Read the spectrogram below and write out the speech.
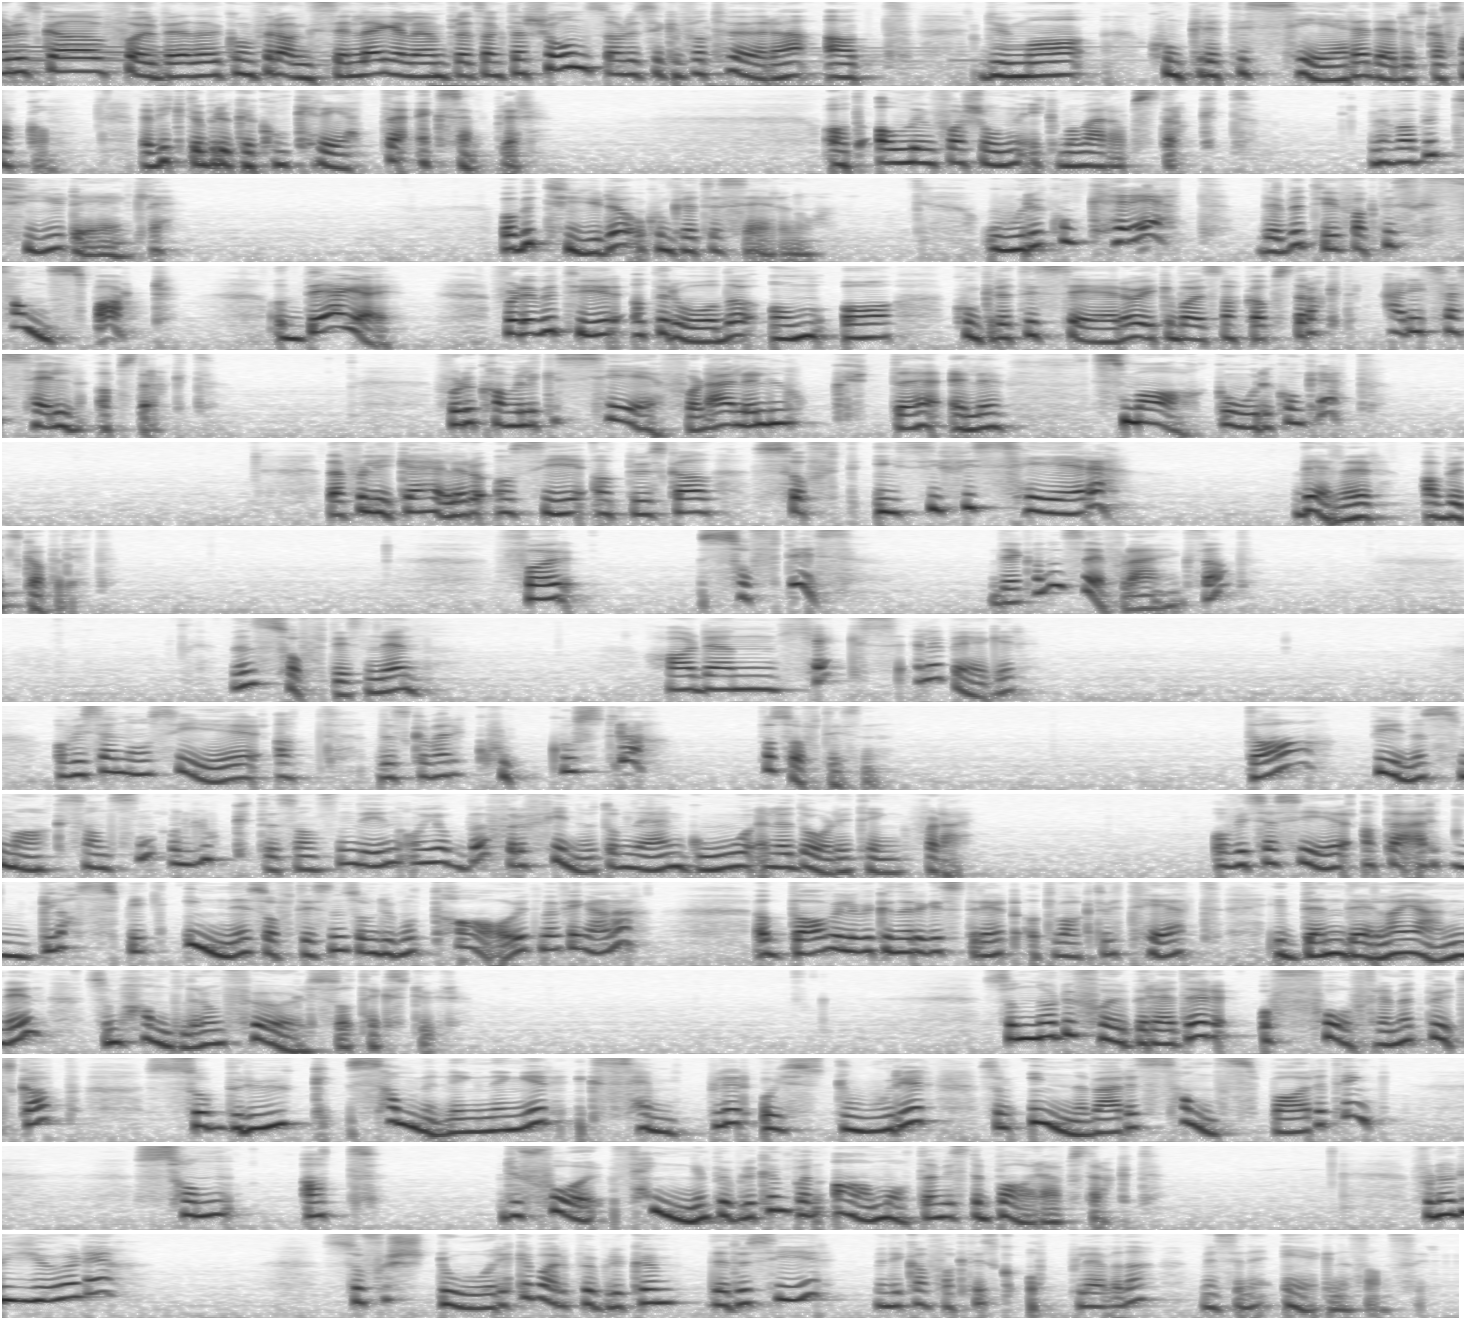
Når du skal forberede et konferanseinnlegg eller en presentasjon, så har du sikkert fått høre at du må konkretisere det du skal snakke om. Det er viktig å bruke konkrete eksempler. Og at all informasjonen ikke må være abstrakt. Men hva betyr det egentlig? Hva betyr det å konkretisere noe? Ordet konkret det betyr faktisk sansbart. Og det er gøy. For det betyr at rådet om å konkretisere og ikke bare snakke abstrakt, er i seg selv abstrakt. For du kan vel ikke se for deg eller lukte eller smake ordet konkret? Derfor liker jeg heller å si at du skal softisifisere deler av budskapet ditt. For softis, det kan du se for deg, ikke sant? Men softisen din har den kjeks eller beger? Og hvis jeg nå sier at det skal være kokosstrø på softisen, da begynner smakssansen og luktesansen din å jobbe for å finne ut om det er en god eller dårlig ting for deg. Og hvis jeg sier at det er et glassbit inni softisen som du må ta ut med fingrene, ja, da ville vi kunne registrert at det var aktivitet i den delen av hjernen din som handler om følelse og tekstur. Så når du forbereder å få frem et budskap, så bruk sammenligninger, eksempler og historier som innebærer sansbare ting. Sånn at du får fenge publikum på en annen måte enn hvis det bare er abstrakt. For når du gjør det, så forstår ikke bare publikum det du sier, men de kan faktisk oppleve det med sine egne sanser.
